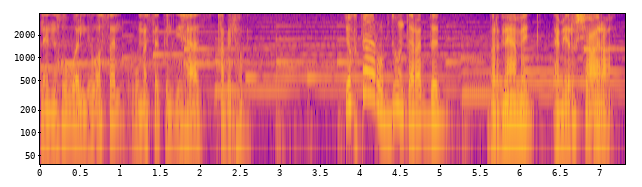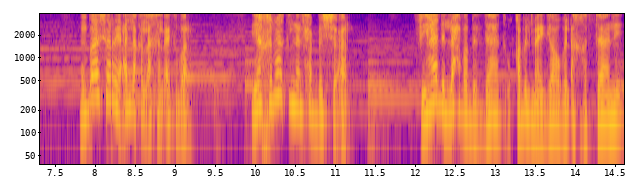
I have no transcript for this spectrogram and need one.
لأنه هو اللي وصل ومسك الجهاز قبلهم. يختار بدون تردد برنامج أمير الشعراء. مباشرة يعلق الأخ الأكبر. يا أخي ما كلنا نحب الشعر. في هذه اللحظة بالذات وقبل ما يجاوب الأخ الثاني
